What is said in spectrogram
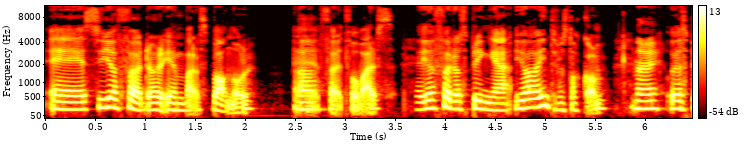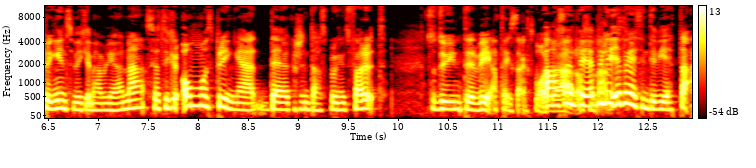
Eh, så jag föredrar envarvsbanor eh, ja. för tvåvarvs. Jag föredrar att springa, jag är inte från Stockholm. Nej. Och jag springer inte så mycket med de här miljöerna. Så jag tycker om att springa där jag kanske inte har sprungit förut. Så du inte vet exakt var ja, du är? Jag vill, jag vill inte veta.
